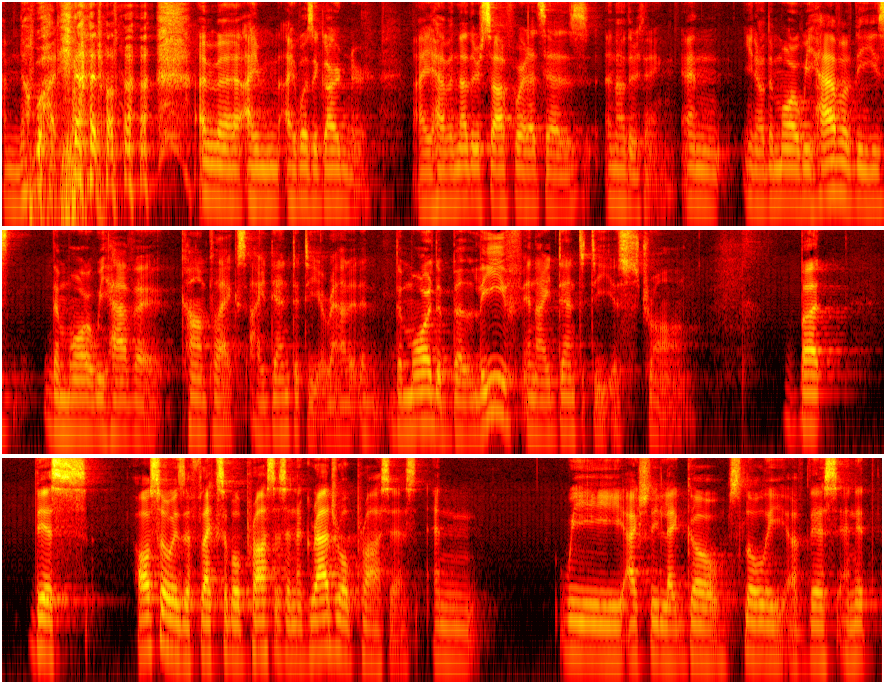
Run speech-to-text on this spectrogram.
i'm nobody. I don't know. I'm uh, i'm i was a gardener i have another software that says another thing and you know the more we have of these the more we have a complex identity around it, and the more the belief in identity is strong. But this also is a flexible process and a gradual process, and we actually let go slowly of this, and it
